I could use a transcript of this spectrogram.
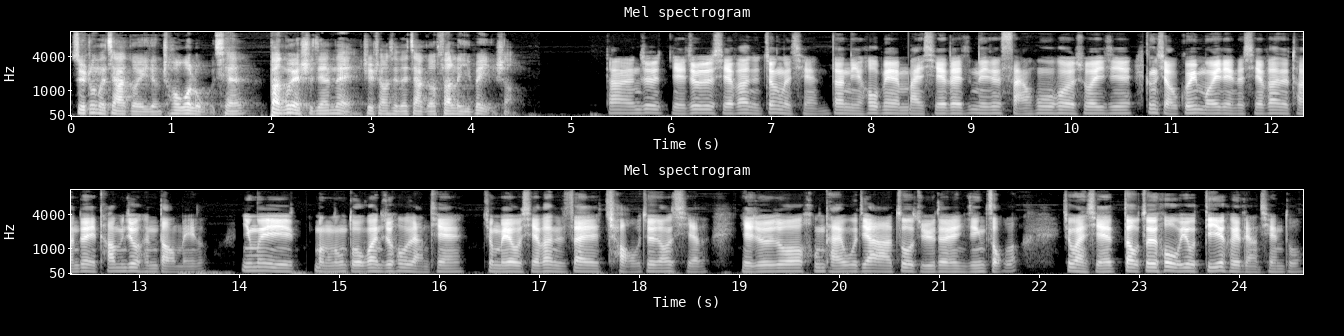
最终的价格已经超过了五千。半个月时间内，这双鞋的价格翻了一倍以上。当然，这也就是鞋贩子挣了钱，但你后面买鞋的那些散户，或者说一些更小规模一点的鞋贩子团队，他们就很倒霉了。因为猛龙夺冠之后两天就没有鞋贩子再炒这双鞋了，也就是说哄抬物价做局的人已经走了，这款鞋到最后又跌回两千多。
